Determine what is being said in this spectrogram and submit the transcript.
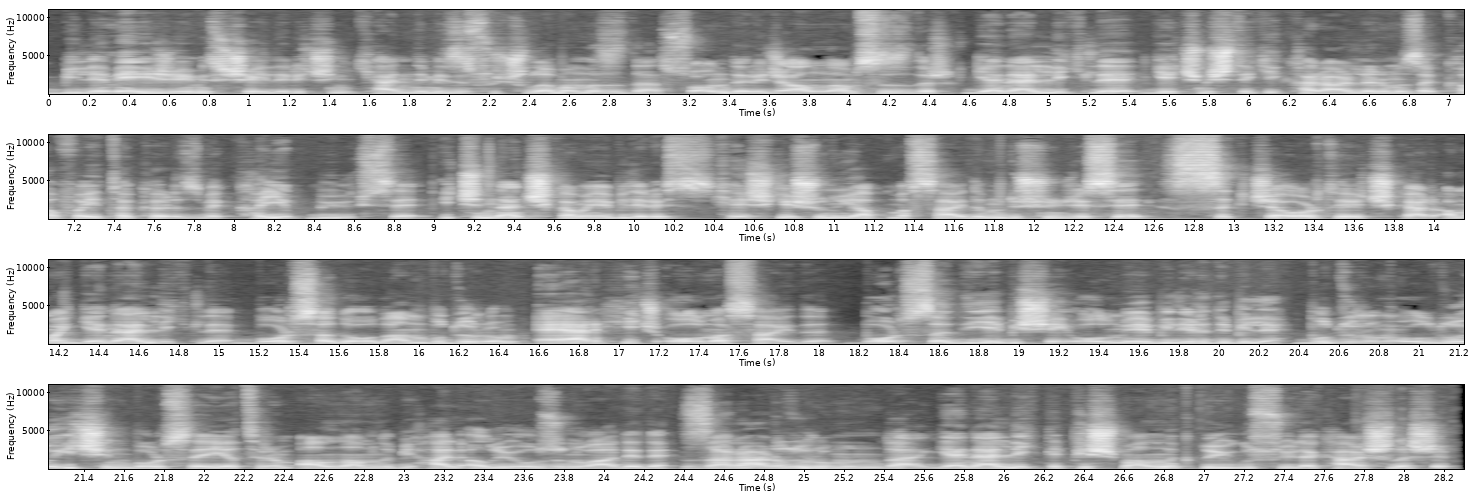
bilemeyeceğimiz şeyler için kendimizi suçlamamız da son derece anlamsızdır. Genellikle geçmişteki kararlarımıza kafayı takarız ve kayıp büyükse içinden çıkamayabiliriz keşke şunu yapmasaydım düşüncesi sıkça ortaya çıkar ama genellikle borsada olan bu durum eğer hiç olmasaydı borsa diye bir şey olmayabilirdi bile. Bu durum olduğu için borsaya yatırım anlamlı bir hal alıyor uzun vadede. Zarar durumunda genellikle pişmanlık duygusuyla karşılaşıp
